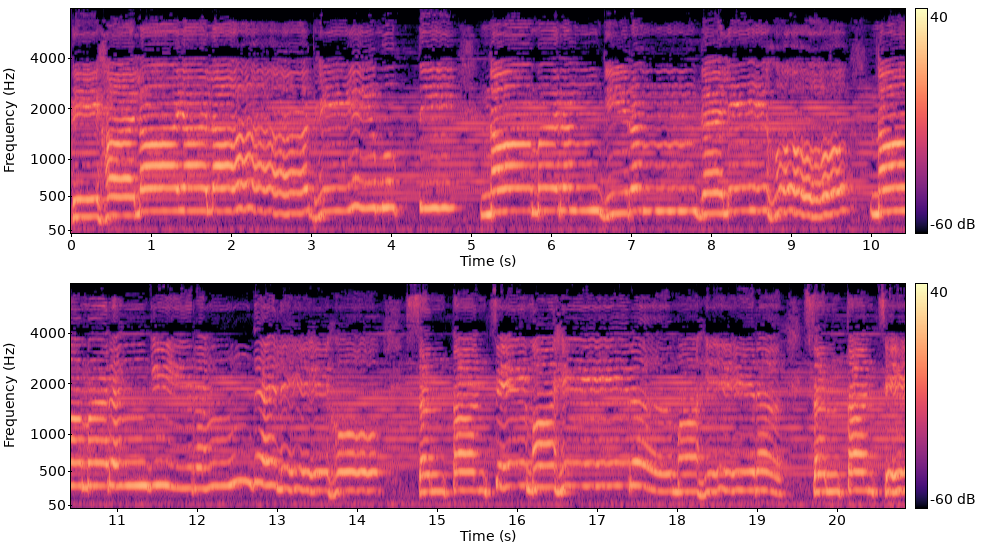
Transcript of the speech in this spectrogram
देहाला याला भे मुक्ती नाम रंगी रंगले हो नाम रंगी रंगले हो. संतांचे माहेर माहेर. संतांचे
